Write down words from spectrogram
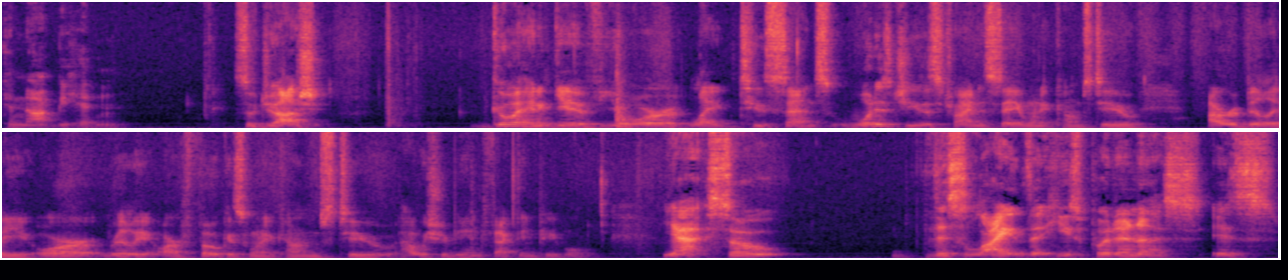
cannot be hidden." So, Josh, go ahead and give your like two cents. What is Jesus trying to say when it comes to our ability, or really our focus when it comes to how we should be infecting people? Yeah, so this light that he's put in us is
